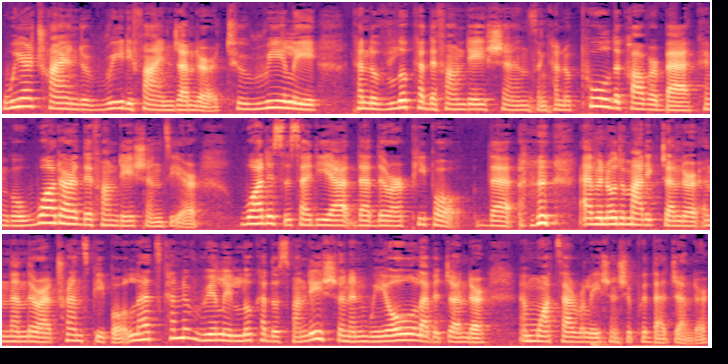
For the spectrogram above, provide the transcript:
we are trying to redefine gender to really kind of look at the foundations and kind of pull the cover back and go, what are the foundations here? What is this idea that there are people that have an automatic gender and then there are trans people? Let's kind of really look at those foundation and we all have a gender and what's our relationship with that gender.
